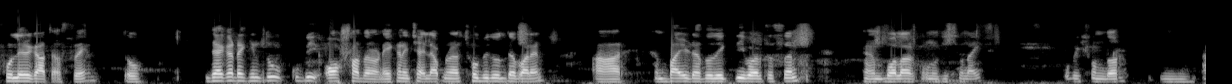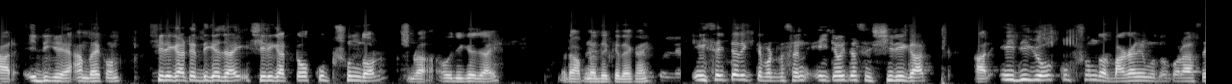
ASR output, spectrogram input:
ফুলের গাছ আছে। তো জায়গাটা কিন্তু খুবই অসাধারণ। এখানে চাইলে আপনারা ছবি তুলতে পারেন। আর বাড়িটা তো দেখতেই পারতেছেন হ্যাঁ, বলার কোনো কিছু নাই। খুবই সুন্দর। আর এইদিকে আমরা এখন সিঁড়িঘাটের দিকে যাই। সিঁড়িঘাটটাও খুব সুন্দর। আমরা ওইদিকে যাই। ওটা আপনাদেরকে দেখাই। এই সাইডটা দেখতে পারতেছেন, এইটা হইতেছে সিঁড়িঘাট। আর এইদিকেও খুব সুন্দর বাগানের মতো করা আছে।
